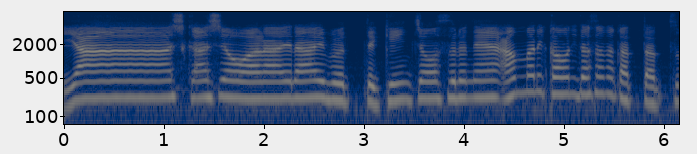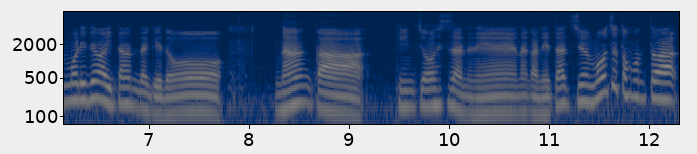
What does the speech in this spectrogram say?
いやー、しかしお笑いライブって緊張するね。あんまり顔に出さなかったつもりではいたんだけど、なんか、緊張してたんでね。なんかネタ中、もうちょっと本当は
